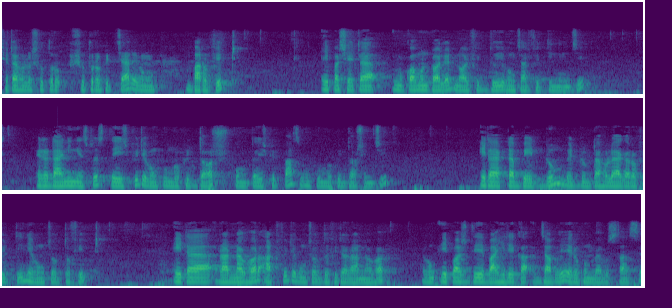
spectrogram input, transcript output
সেটা হলো সতেরো সতেরো ফিট চার এবং বারো ফিট এই পাশে এটা কমন টয়লেট নয় ফিট দুই এবং চার ফিট তিন ইঞ্চি। এটা ডাইনিং স্পেস তেইশ ফিট এবং পনেরো ফিট দশ তেইশ ফিট পাঁচ এবং পনেরো ফিট দশ ইঞ্চি। এটা একটা বেডরুম বেডরুমটা হলো এগারো ফিট তিন এবং চোদ্দ ফিট এটা রান্নাঘর, আট ফিট এবং চোদ্দ ফিটের রান্নাঘর। এবং এই পাশ দিয়ে বাহিরে যাবে, এরকম ব্যবস্থা আছে।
